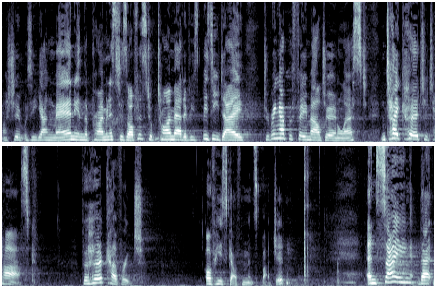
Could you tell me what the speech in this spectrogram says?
I assume it was a young man in the Prime Minister's office, took time out of his busy day to ring up a female journalist and take her to task for her coverage of his government's budget and saying that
